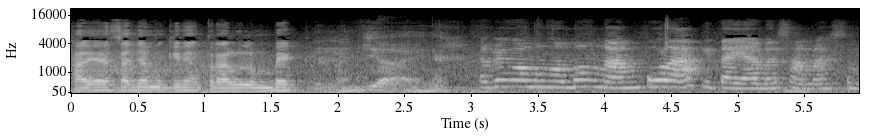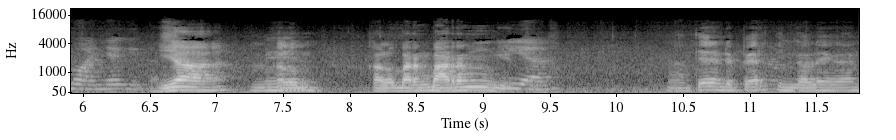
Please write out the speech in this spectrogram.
kalian saja mungkin yang terlalu lembek. Iya tapi ngomong-ngomong mampu lah kita ya bersama semuanya gitu. Iya Amin. kalau kalau bareng-bareng gitu. Iya. Nanti ada DPR tinggalnya kan.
